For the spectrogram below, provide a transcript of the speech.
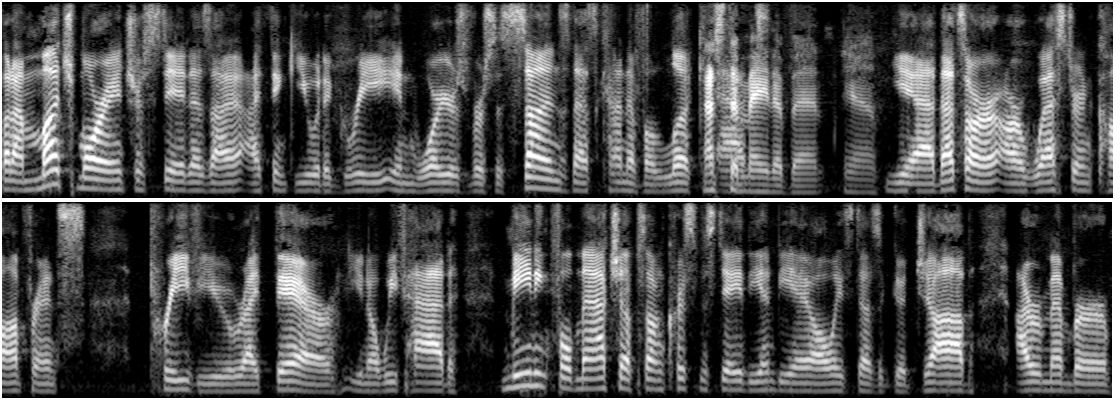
but I'm much more interested, as I, I, think you would agree, in Warriors versus Suns. That's kind of a look. That's at, the main event. Yeah. Yeah, that's our our Western Conference preview right there. You know, we've had meaningful matchups on Christmas Day. The NBA always does a good job. I remember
